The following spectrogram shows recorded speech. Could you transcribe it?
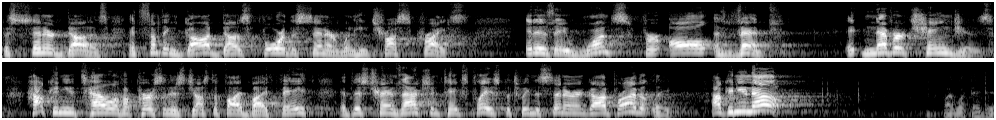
the sinner does. It's something God does for the sinner when he trusts Christ. It is a once for all event. It never changes. How can you tell if a person is justified by faith if this transaction takes place between the sinner and God privately? How can you know? By what they do.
